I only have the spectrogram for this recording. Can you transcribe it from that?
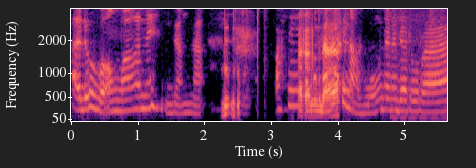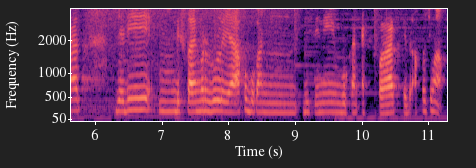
Aduh, bohong banget nih. Enggak, enggak. Pasti sekarang masih nabung dana darurat. Jadi mm, disclaimer dulu ya, aku bukan di sini bukan expert gitu. Aku cuma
